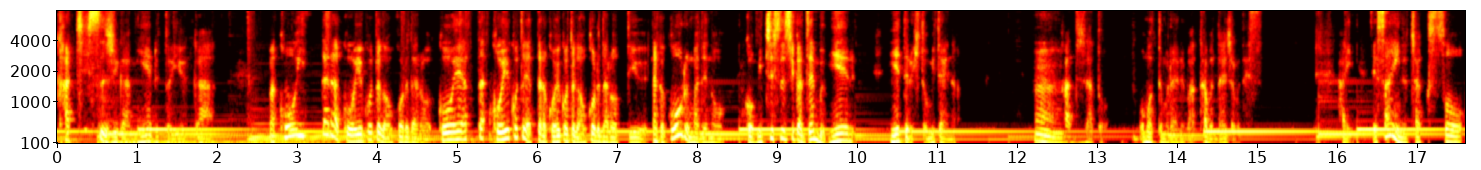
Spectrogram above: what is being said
勝ち筋が見えるというか、まあ、こう言ったらこういうことが起こるだろう、こうやったこういうことやったらこういうことが起こるだろうっていう、なんかゴールまでのこう道筋が全部見える見えてる人みたいなうん。感じだと思ってもらえれば多分大丈夫です。はい。で、3位の着想。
